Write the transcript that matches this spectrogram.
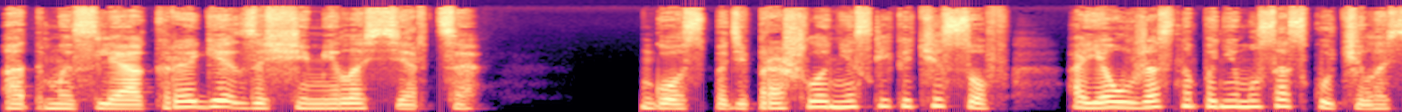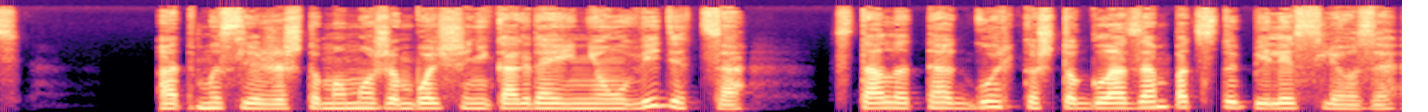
От мысли о Крэге защемило сердце. Господи, прошло несколько часов, а я ужасно по нему соскучилась. От мысли же, что мы можем больше никогда и не увидеться, стало так горько, что к глазам подступили слезы.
